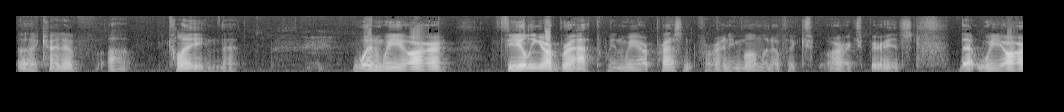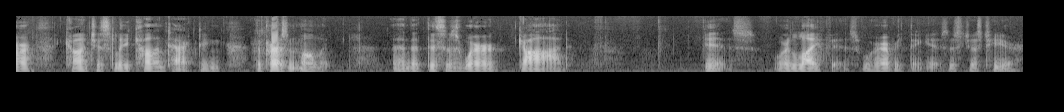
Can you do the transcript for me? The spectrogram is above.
uh, kind of uh, claim that when we are feeling our breath, when we are present for any moment of ex- our experience, that we are consciously contacting the present moment, and that this is where God is, where life is, where everything is. It's just here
